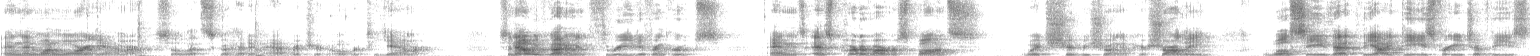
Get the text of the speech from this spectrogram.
And then one more Yammer. So let's go ahead and add Richard over to Yammer. So now we've got him in three different groups. And as part of our response, which should be showing up here shortly, we'll see that the IDs for each of these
